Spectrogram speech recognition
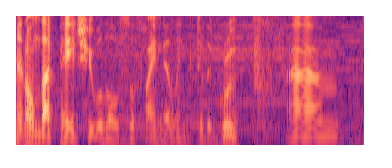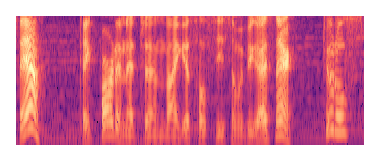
and on that page you will also find a link to the group. Um, so yeah, take part in it, and I guess I'll see some of you guys there. Toodles!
